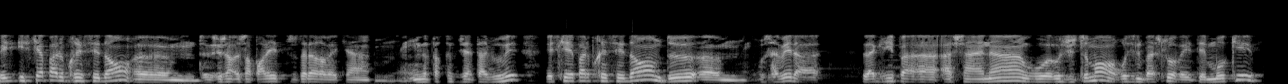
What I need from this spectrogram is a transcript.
N'y a pas le précédent euh, de- J'en parlais tout à l'heure avec un, une autre personne que j'ai interviewée. Est-ce qu'il n'y avait pas le précédent de, euh, vous savez, la, la grippe à- H1N1 où, justement Roselyne Bachelot avait été moquée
